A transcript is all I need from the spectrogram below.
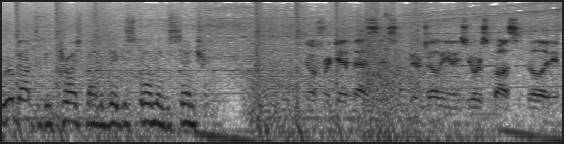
We're about to be crushed by the biggest storm of the century. Don't forget that 600 million is your responsibility.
